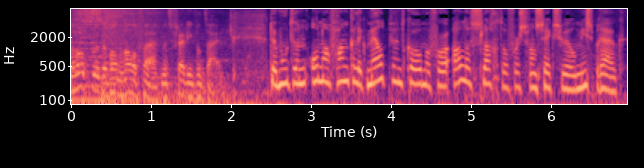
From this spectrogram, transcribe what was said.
De hoofdpunten van half vijf met Freddy van Tijn. Er moet een onafhankelijk meldpunt komen voor alle slachtoffers van seksueel misbruik.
